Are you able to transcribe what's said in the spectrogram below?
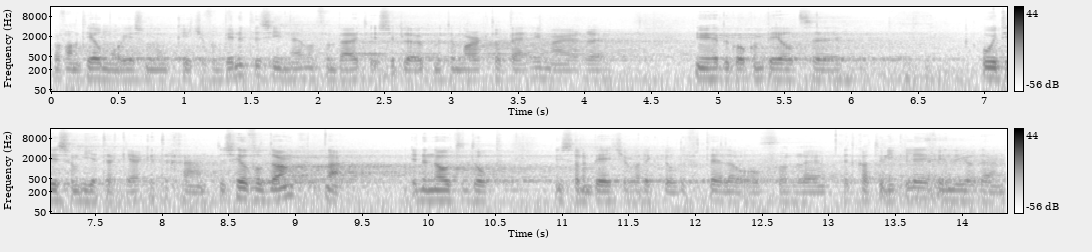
Waarvan het heel mooi is om een keertje van binnen te zien, hè, want van buiten is het leuk met de markt erbij, maar uh, nu heb ik ook een beeld hoe het is om hier ter kerke te gaan. Dus heel veel dank. Nou, in de notendop is dat een beetje wat ik wilde vertellen over het katholieke leven in de Jordaan.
